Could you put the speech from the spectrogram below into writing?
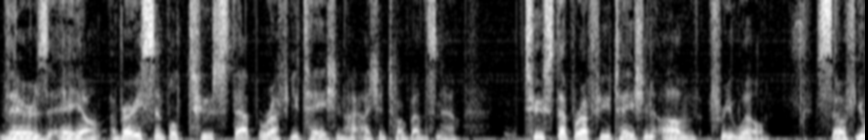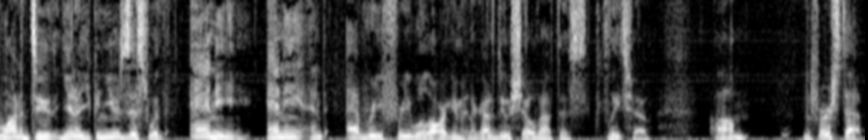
there's a, uh, a very simple two-step refutation. I, I should talk about this now two step refutation of free will. So if you want to do, you know, you can use this with any, any and every free will argument. I got to do a show about this, complete show. Um, the first step,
